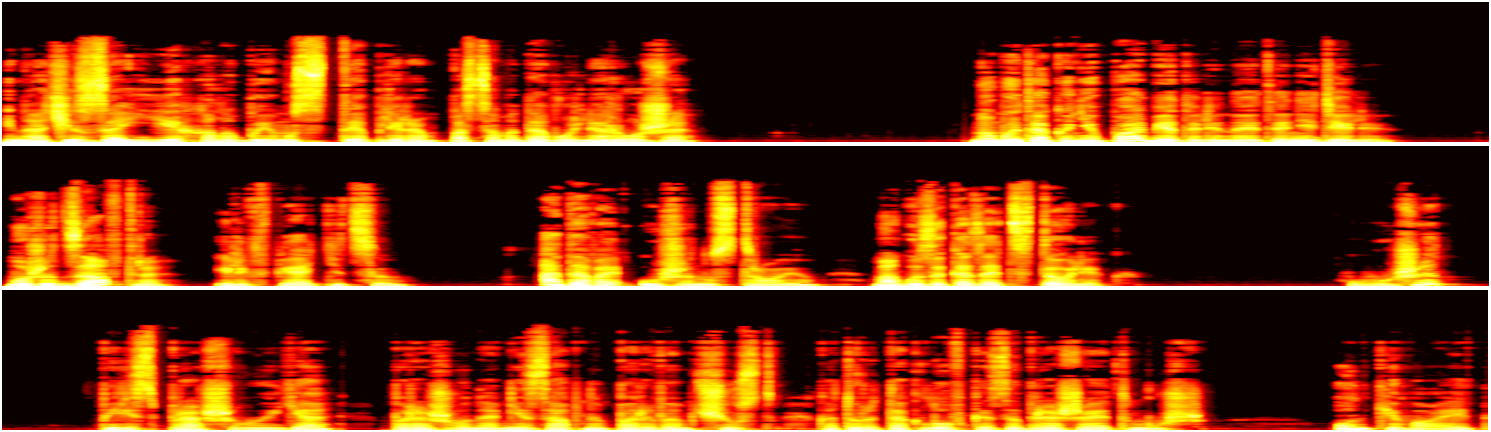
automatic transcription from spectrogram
иначе заехала бы ему степлером по самодовольной роже. Но мы так и не пообедали на этой неделе. Может, завтра или в пятницу? А давай ужин устроим. Могу заказать столик. Ужин? Переспрашиваю я, пораженная внезапным порывом чувств, который так ловко изображает муж. Он кивает,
